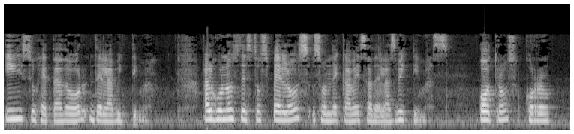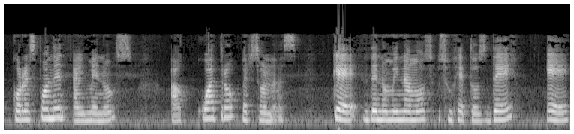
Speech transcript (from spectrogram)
y sujetador de la víctima. Algunos de estos pelos son de cabeza de las víctimas. Otros corre- corresponden al menos a cuatro personas que denominamos sujetos D, E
